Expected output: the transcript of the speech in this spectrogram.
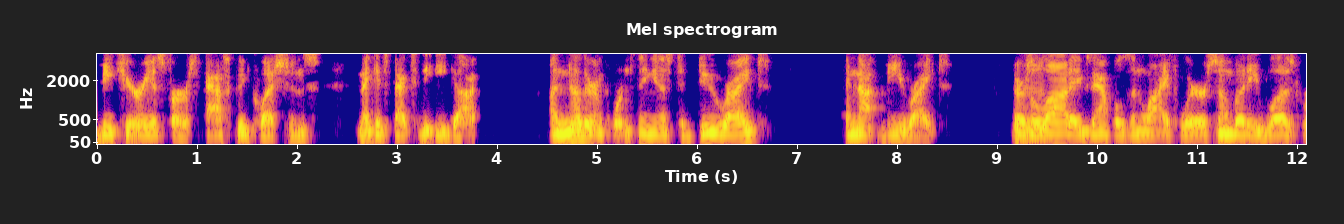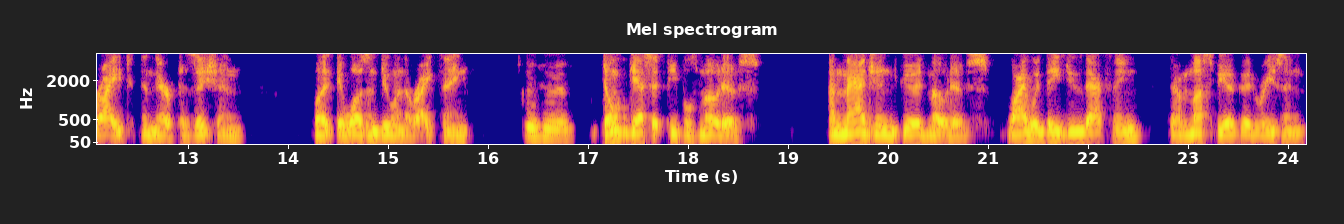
be curious first, ask good questions. And that gets back to the EGOT. Another important thing is to do right and not be right. There's mm-hmm. a lot of examples in life where somebody was right in their position, but it wasn't doing the right thing. Mm-hmm. Don't guess at people's motives. Imagine good motives. Why would they do that thing? There must be a good reason.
